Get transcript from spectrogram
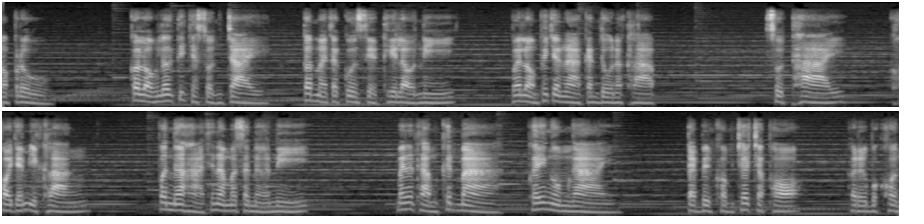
มาปลูก ก็ลองเลือกที่จะสนใจต้นไม้ตระกูลเศรษฐีเหล่านี้ ไว้ลองพิจารณากันดูนะครับ สุดท้ายขอย้ำอีกครั้งว่าเนื้อหาที่นำมาเสนอนี้ ไม่ได้ทำขึ้นมาเพื่อให้งมงาย แต่เป็นความเชื่อเฉพาะ หรือบุคคล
